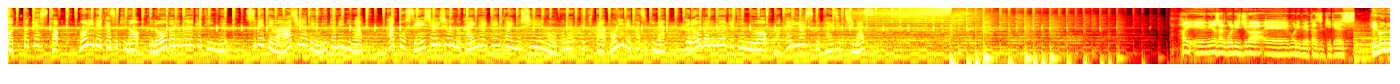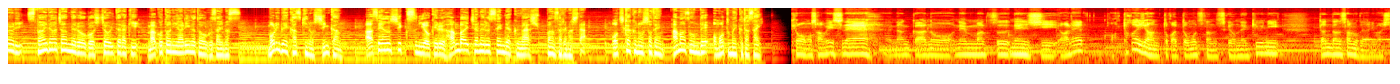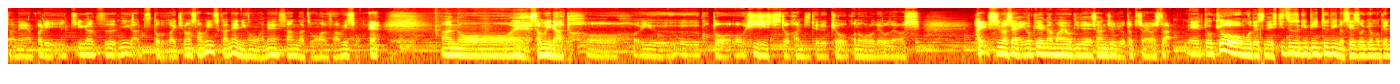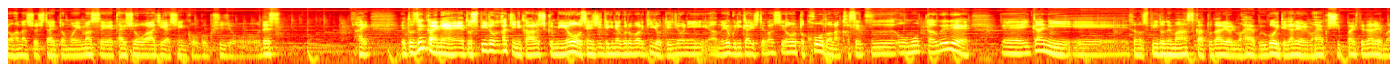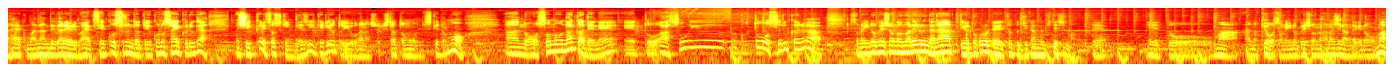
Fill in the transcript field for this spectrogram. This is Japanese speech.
ポッドキャスト森部和樹のグローバルマーケティング。すべてはアジアで売るためには過去1000社以上の海外展開の支援を行ってきた森部和樹がグローバルマーケティングを分かりやすく解説します。はい、えー、皆さんこんにちは、えー、森部和樹です。日頃よりスパイダーチャンネルをご視聴いただき誠にありがとうございます。森部和樹の新刊 ASEAN6 における販売チャンネル戦略が出版されましたお近くの書店アマゾンでお求めください。今日も寒いですね。なんかあの年末年始あれ？あったかいじゃんとかって思ってたんですけどね。急にだんだん寒くなりましたね。やっぱり1月2月とかが一番寒いですかね。日本はね。3月もまだ寒いですもんね。あのえー、寒いなということをひしひしと感じている今日この頃でございます。はいすいません。余計な前置きで30秒経ってしまいました。えっ、ー、と今日もですね引き続き B2B の製造業向けのお話をしたいと思います、えー、対象はアジア新興国市場です。はい、えっと、前回ね、えっと、スピードが価値に変わる仕組みを先進的なグローバル企業って非常にあのよく理解してますよと高度な仮説を持った上で、えー、いかに、えー、そのスピードで回すかと誰よりも早く動いて誰よりも早く失敗して誰よりも早く学んで誰よりも早く成功するんだというこのサイクルがしっかり組織に根付いてるよというお話をしたと思うんですけどもあのその中でね、えっと、あそういうことをするからそのイノベーションが生まれるんだなっていうところでちょっと時間が来てしまって。えーとまあ、あの今日はそのイノベーションの話なんだけども、まあ、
